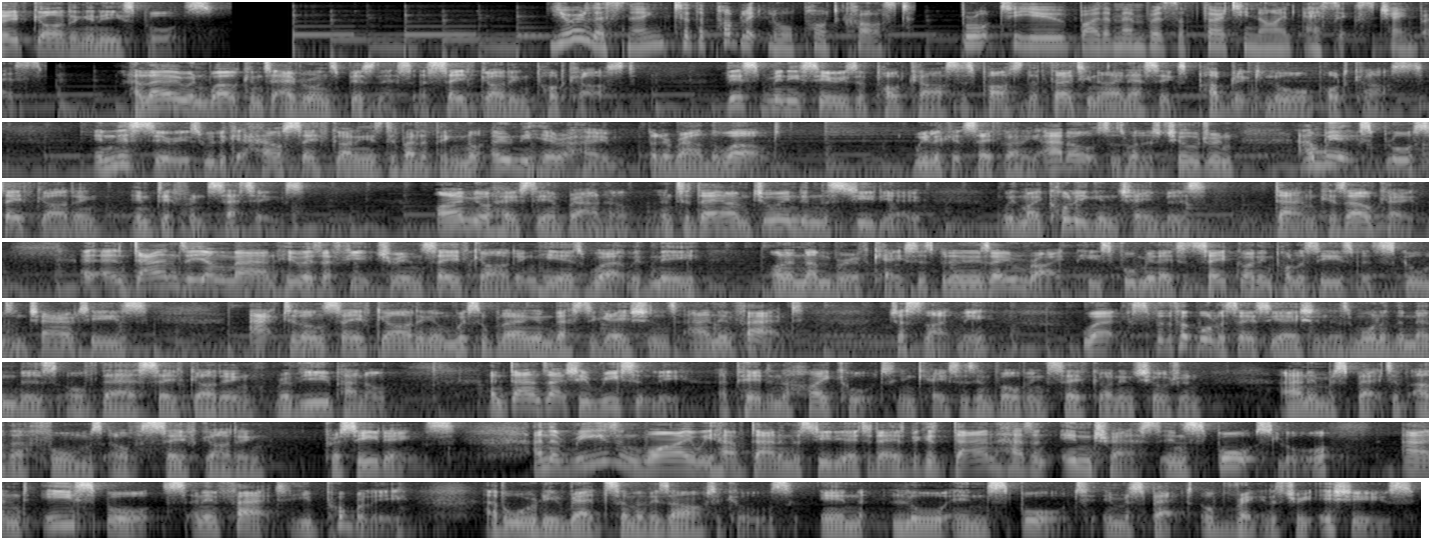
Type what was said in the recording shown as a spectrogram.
Safeguarding in Esports. You're listening to the Public Law Podcast, brought to you by the members of 39 Essex Chambers. Hello, and welcome to Everyone's Business, a safeguarding podcast. This mini series of podcasts is part of the 39 Essex Public Law Podcast. In this series, we look at how safeguarding is developing not only here at home, but around the world. We look at safeguarding adults as well as children, and we explore safeguarding in different settings. I'm your host, Ian Brownhill, and today I'm joined in the studio with my colleague in Chambers, Dan Kozelko. And Dan's a young man who has a future in safeguarding. He has worked with me on a number of cases, but in his own right, he's formulated safeguarding policies for schools and charities, acted on safeguarding and whistleblowing investigations, and in fact, just like me, works for the Football Association as one of the members of their safeguarding review panel. And Dan's actually recently appeared in the High Court in cases involving safeguarding children and in respect of other forms of safeguarding proceedings. And the reason why we have Dan in the studio today is because Dan has an interest in sports law and esports. And in fact, you probably have already read some of his articles in Law in Sport in respect of regulatory issues.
